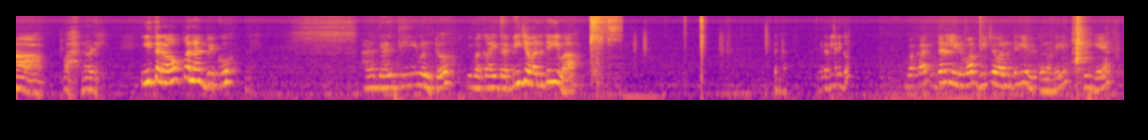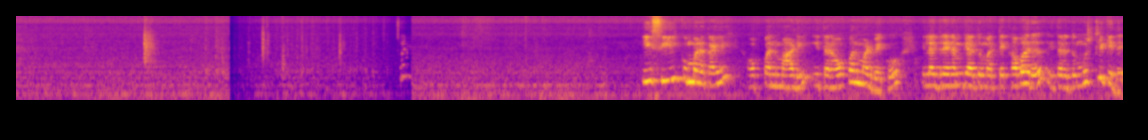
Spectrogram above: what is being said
ಅಪ್ಪ ನೋಡಿ. ಈ ಥರ ಓಪನ್ ಆಗಬೇಕು. ಹಳದಿ ಹಳದಿ ಉಂಟು. ಇವಾಗ ಇದರ ಬೀಜವನ್ನು ತೆಗೆಯುವ. ಇವಾಗ ಇದರಲ್ಲಿರುವ ಬೀಜವನ್ನು ತೆಗಿಬೇಕು ನೋಡಿ. ಹೀಗೆ. ಈ ಸಿಹಿ ಕುಂಬಳಕಾಯಿ ಓಪನ್ ಮಾಡಿ, ಈ ತರ ಓಪನ್ ಮಾಡಬೇಕು. ಇಲ್ಲಾಂದ್ರೆ ನಮಗೆ ಅದು ಮತ್ತೆ ಕವರ್ ಈ ತರದ್ದು ಮುಚ್ಲಿಕ್ಕಿದೆ.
